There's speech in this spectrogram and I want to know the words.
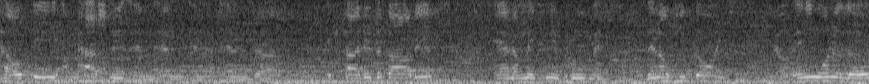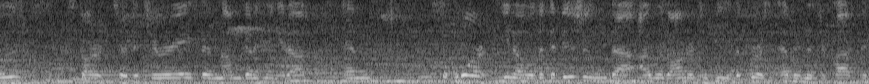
healthy, I'm passionate and, and, and, and uh, excited about it, and I'm making improvements, then I'll keep going. You know, if any one of those start to deteriorate, then I'm going to hang it up and support, you know, the division that I was honored to be the first ever Mr. Classic,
